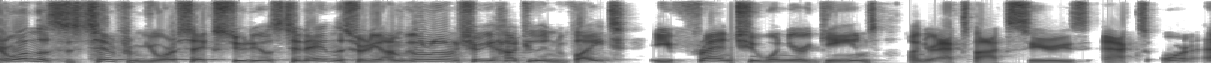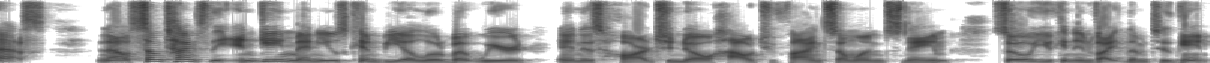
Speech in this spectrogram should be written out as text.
Hey everyone, this is Tim from Your Six Studios. Today in this video, I'm going to show you how to invite a friend to one of your games on your Xbox Series X or S. Now, sometimes the in-game menus can be a little bit weird and it's hard to know how to find someone's name, so you can invite them to the game.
